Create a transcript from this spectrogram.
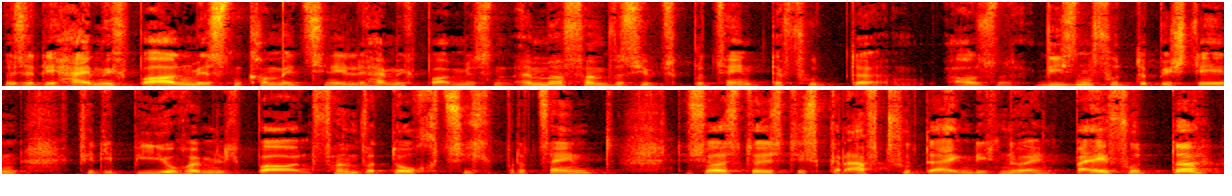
Also die Heimilchbauern müssen, konventionelle Heimilchbauern müssen immer 75 Prozent der Futter aus Wiesenfutter bestehen, für die Bio-Heimilchbauern 85 Prozent. Das heißt, da ist das Kraftfutter eigentlich nur ein Beifutter.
